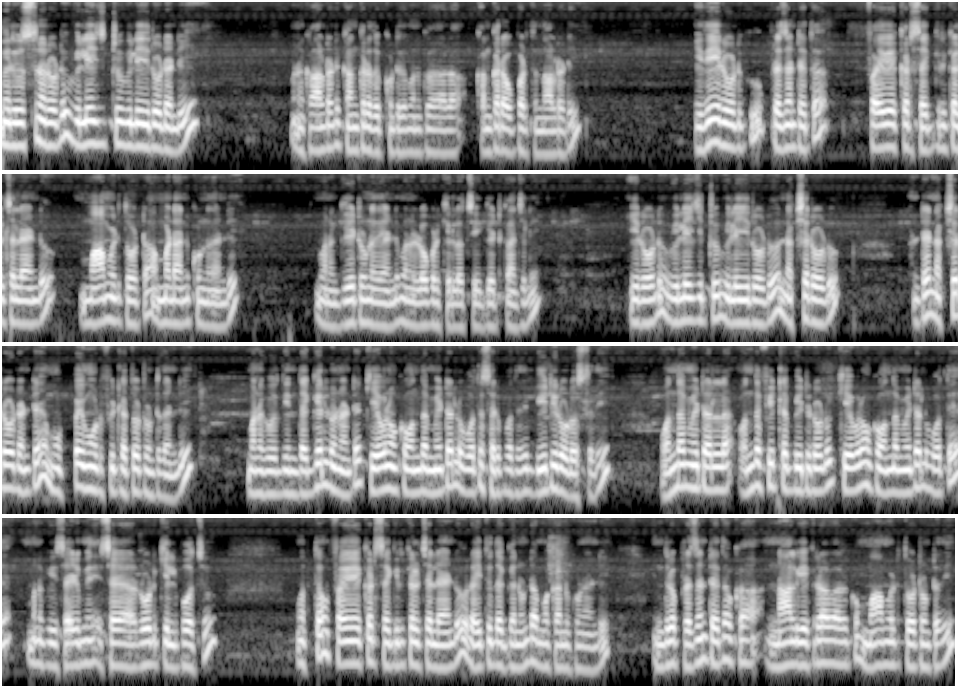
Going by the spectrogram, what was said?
మీరు చూస్తున్న road village to village road అండి. మనకు ఆల్రెడీ కంకర దొక్కుంటుంది. మనకు అలా కంకర అవుపడుతుంది ఆల్రెడీ. ఇదే రోడ్డుకు ప్రజెంట్ అయితే ఫైవ్ ఏకర్స్ అగ్రికల్చర్ ల్యాండ్ మామిడి తోట అమ్మడానికి ఉన్నదండి. మన గేట్ ఉన్నది అండి. మనం లోపలికి వెళ్ళొచ్చు ఈ గేట్ కాంచెలి. ఈ road village to village road నక్ష road. అంటే నక్ష రోడ్ అంటే ముప్పై మూడు ఫీట్లతోటి ఉంటుందండి. మనకు దీని దగ్గరలో అంటే కేవలం ఒక వంద మీటర్లు పోతే సరిపోతుంది. బీటీ రోడ్ వస్తుంది. వంద మీటర్ల వంద ఫీట్ల బీటీ రోడ్డు కేవలం ఒక వంద మీటర్లు పోతే మనకు ఈ సైడ్ మీద రోడ్కి వెళ్ళిపోవచ్చు. మొత్తం ఫైవ్ ఏకర్స్ అగ్రికల్చర్ ల్యాండ్ రైతు దగ్గర నుండి అమ్మకానికి ఉండండి ఇందులో ప్రజెంట్ అయితే ఒక నాలుగు ఎకరాల వరకు మామిడి తోట ఉంటుంది.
